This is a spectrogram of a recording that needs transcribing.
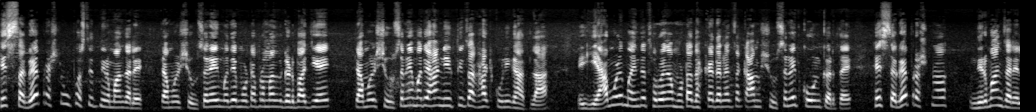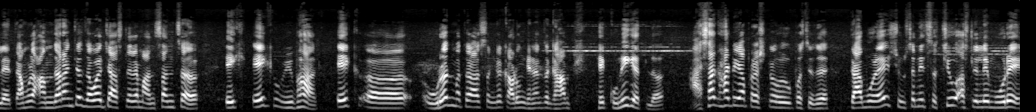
हे सगळे प्रश्न उपस्थित निर्माण झाले. त्यामुळे शिवसेनेमध्ये मोठ्या प्रमाणात गडबाजी आहे. त्यामुळे शिवसेनेमध्ये हा नियुक्तीचा घाट कुणी घातला? यामुळे महेंद्र थोरवेंना मोठा धक्का देण्याचं काम शिवसेनेत कोण करतं आहे हे सगळे प्रश्न निर्माण झालेले आहेत. त्यामुळे आमदारांच्या जवळच्या असलेल्या माणसांचं एक एक विभाग एक अ, उरण मतदारसंघ काढून घेण्याचं घाम हे कुणी घेतलं? असा घाट या प्रश्न उपस्थित आहे. त्यामुळे शिवसेनेत सचिव असलेले मोरे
